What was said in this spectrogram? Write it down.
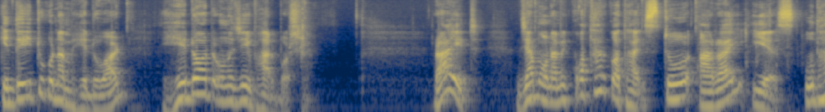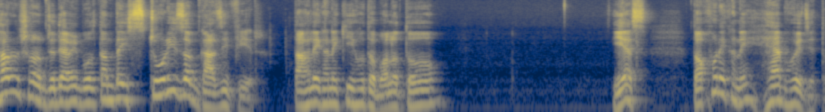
কিন্তু এইটুকু নাম হেডওয়ার্ড হেডওয়ার্ড অনুযায়ী ভার বসে। রাইট যেমন আমি কথার কথা স্টোর আর আই ইয়েস উদাহরণস্বরূপ যদি আমি বলতাম দ্য স্টোরিজ অফ গাজীপির তাহলে এখানে কি হতো বলো তো? ইয়েস তখন এখানে হ্যাভ হয়ে যেত।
